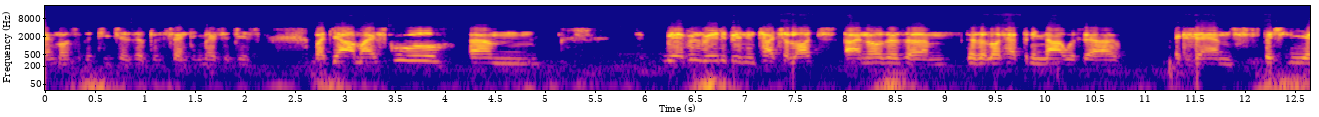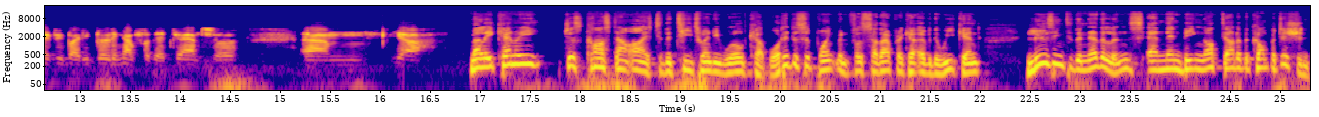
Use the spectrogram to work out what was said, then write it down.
and most of the teachers have been sending messages. But yeah, my school. Um, we haven't really been in touch a lot. I know there's um, there's a lot happening now with uh, exams, especially everybody building up for the exams. So, um, yeah. Mali, can we just cast our eyes to the T20 World Cup. What a disappointment for South Africa over the weekend, losing to the Netherlands and then being knocked out of the competition.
